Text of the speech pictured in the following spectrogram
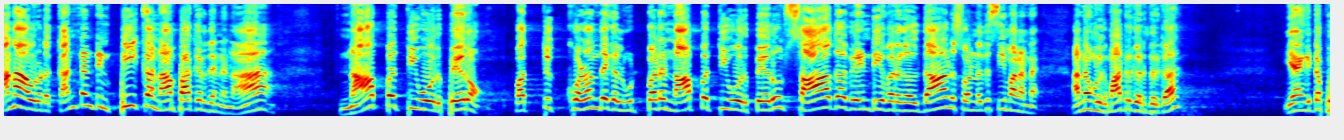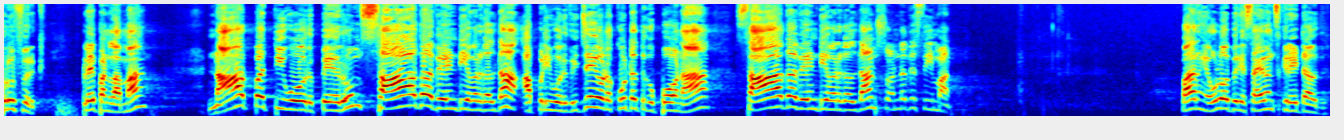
ஆனால் அவரோட கண்டென்ட்டின் பீக்காக நான் பார்க்கறது என்னன்னா நாற்பத்தி ஓரு பேரும் பத்து குழந்தைகள் உட்பட நாற்பத்தி ஓரு பேரும் சாக வேண்டியவர்கள் தான் சொன்னது சீமான் அண்ணன். அண்ணன் உங்களுக்கு மாற்று கருத்து இருக்கா? என்கிட்ட ப்ரூஃப் இருக்கு. ப்ளே பண்ணலாமா? நாற்பத்தி ஓரு பேரும் சாக வேண்டியவர்கள் தான். அப்படி ஒரு விஜயோட கூட்டத்துக்கு போனா சாக வேண்டியவர்கள் தான் சொன்னது சீமான். பாருங்க எவ்வளவு பெரிய சைலன்ஸ் கிரியேட் ஆகுது.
